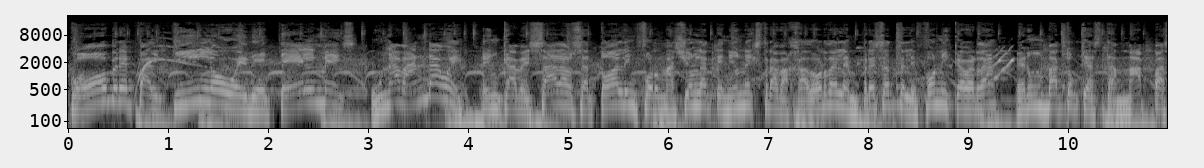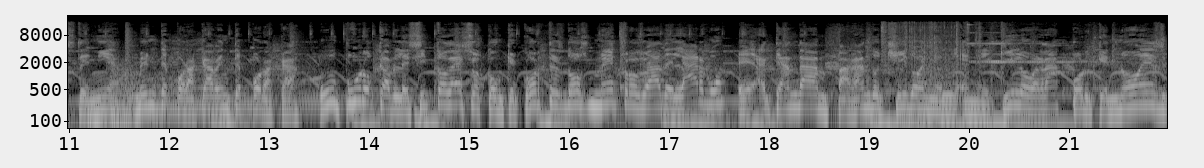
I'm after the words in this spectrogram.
cobre pa'l kilo, güey, de Telmex. Una banda, güey, encabezada, o sea, toda la información la tenía un ex trabajador de la empresa telefónica, ¿verdad? Era un vato que hasta mapas tenía. Vente por acá, vente por acá. Un puro cablecito de esos con que cortes dos metros. De largo, eh, te andan pagando chido en el, en el kilo, ¿verdad? Porque no es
